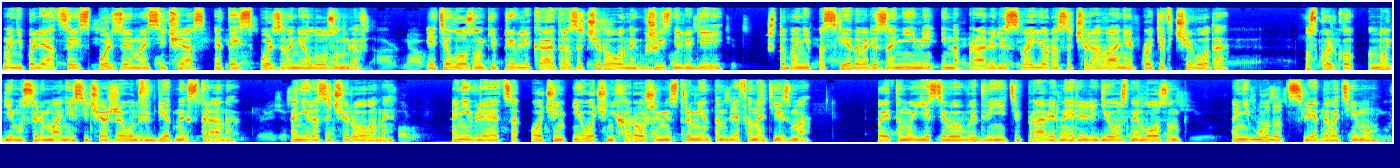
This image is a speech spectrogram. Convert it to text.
Манипуляция, используемая сейчас, это использование лозунгов. Эти лозунги привлекают разочарованных в жизни людей, чтобы они последовали за ними и направили свое разочарование против чего-то. Поскольку многие мусульмане сейчас живут в бедных странах, они разочарованы. Они являются очень и очень хорошим инструментом для фанатизма. Поэтому если вы выдвинете правильный религиозный лозунг, они будут следовать ему.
